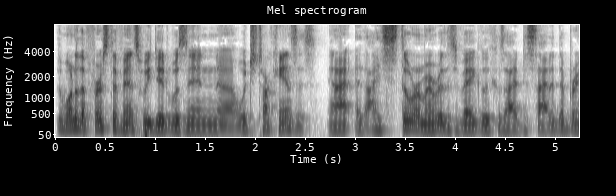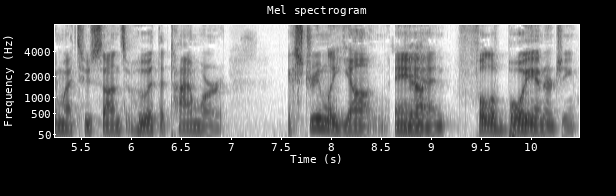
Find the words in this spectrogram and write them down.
One of the first events we did was in uh, Wichita, Kansas, and I, I still remember this vaguely because I decided to bring my two sons, who at the time were extremely young and yeah. full of boy energy.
